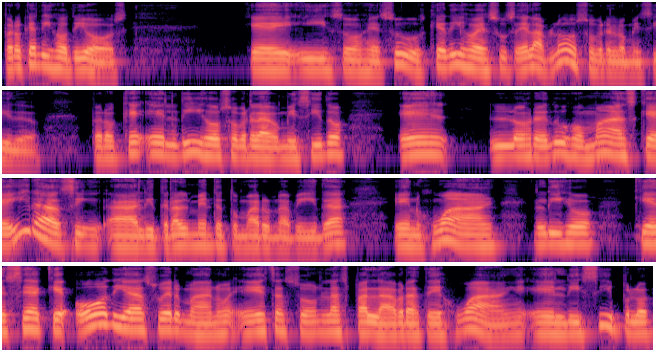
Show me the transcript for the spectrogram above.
Pero ¿qué dijo Dios? ¿Qué hizo Jesús? ¿Qué dijo Jesús? Él habló sobre el homicidio. Pero ¿qué él dijo sobre el homicidio? Él lo redujo más que ir a, literalmente tomar una vida. En Juan, él dijo, quien sea que odia a su hermano, estas son las palabras de Juan, el discípulo,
